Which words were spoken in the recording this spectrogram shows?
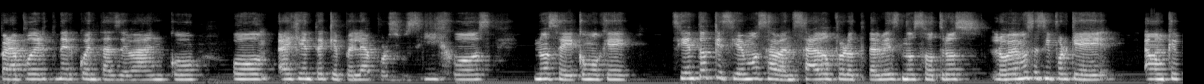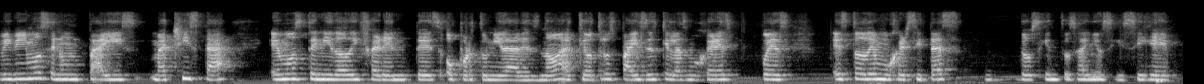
Para poder tener cuentas de banco, o hay gente que pelea por sus hijos, no sé, como que siento que sí hemos avanzado, pero tal vez nosotros lo vemos así porque aunque vivimos en un país machista, hemos tenido diferentes oportunidades, ¿no? A que otros países que las mujeres, pues esto de mujercitas 200 años y sigue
